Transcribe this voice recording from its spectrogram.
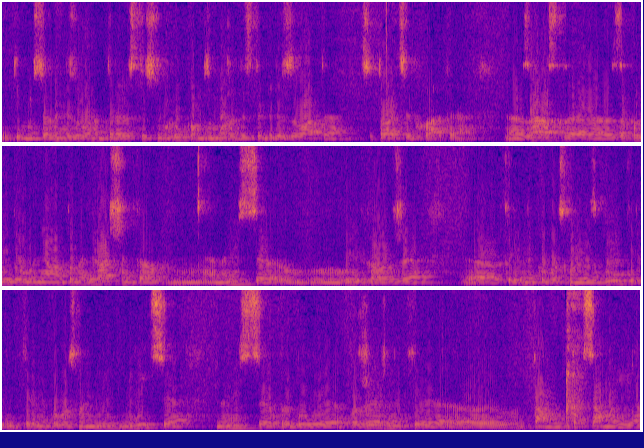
якимось організованим терористичним групам зможе дестабілізувати ситуацію в Харкові. Зараз за повідомленням Антона Геращенка на місце м, вже е, керівник обласної СБУ, керівник обласної міліції. На місце прибули пожежники, е, там так само є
